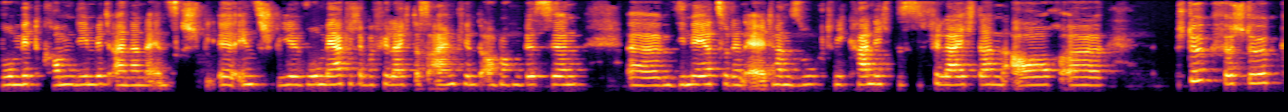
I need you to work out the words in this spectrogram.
womit kommen die miteinander ins Spiel, äh, ins Spiel, wo merke ich aber vielleicht, dass ein Kind auch noch ein bisschen äh, die Nähe zu den Eltern sucht, wie kann ich das vielleicht dann auch äh, Stück für Stück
